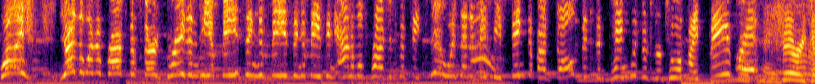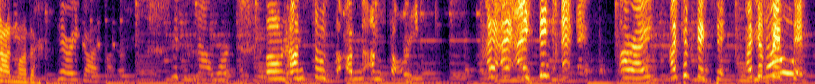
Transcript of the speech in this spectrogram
Well, you're the one who brought the third grade and the amazing, amazing, amazing animal projects that they do, and then it made me think about dolphins and penguins, which are two of my favorite. Okay. Fairy godmother. Fairy godmother. This is not working. Oh, I'm so so- I'm, I'm sorry. I I, I think I, All right. I can fix it. I You can know- fix it.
